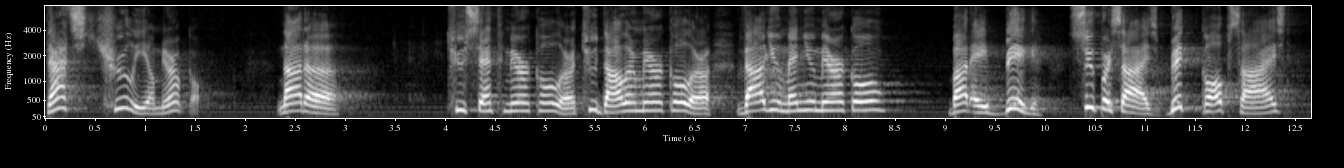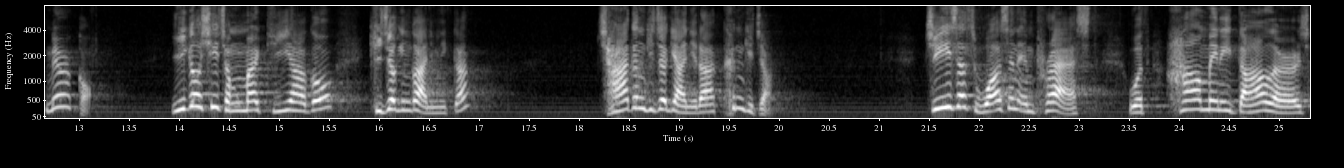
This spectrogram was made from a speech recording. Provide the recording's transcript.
That's truly a miracle. Not a two cent miracle or a two dollar miracle or a value menu miracle, but a big, supersized, big gulp sized miracle. 이것이 정말 귀하고 기적인 거 아닙니까? 작은 기적이 아니라 큰 기적. Jesus wasn't impressed with how many dollars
